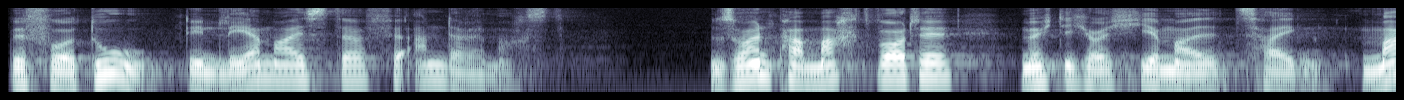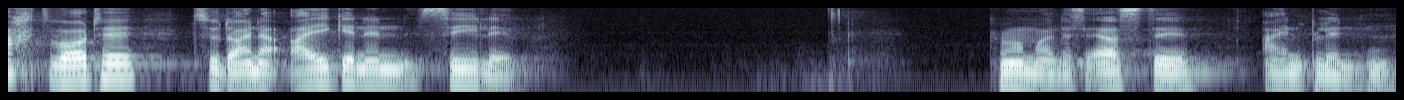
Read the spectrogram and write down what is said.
bevor du den Lehrmeister für andere machst. So ein paar Machtworte möchte ich euch hier mal zeigen. Machtworte zu deiner eigenen Seele. Können wir mal das erste einblenden.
